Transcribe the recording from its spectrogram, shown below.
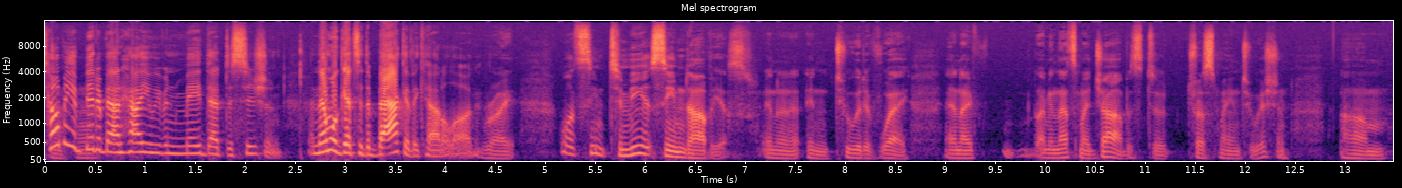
Tell me a bit about how you even made that decision, and then we'll get to the back of the catalog. Right. Well, it seemed to me it seemed obvious in an intuitive way, and I, I mean that's my job is to trust my intuition. Um,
